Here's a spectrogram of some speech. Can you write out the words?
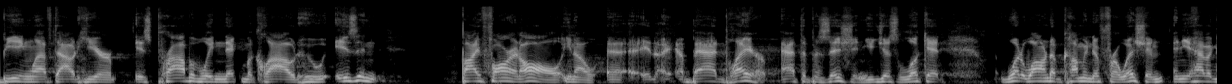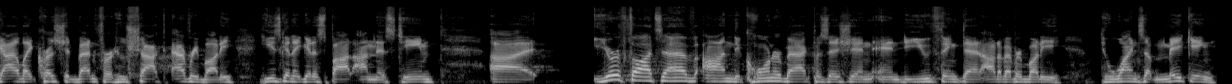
being left out here is probably Nick McCloud, who isn't by far at all, you know, a, a, bad player at the position. You just look at what wound up coming to fruition, and you have a guy like Christian Benford who shocked everybody. He's going to get a spot on this team. Uh, your thoughts, Ev, on the cornerback position, and do you think that out of everybody who winds up making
